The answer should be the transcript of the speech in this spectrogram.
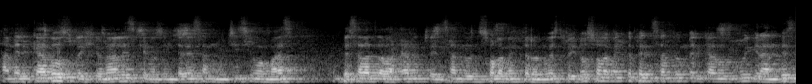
a mercados regionales que nos interesan muchísimo más? Empezar a trabajar pensando en solamente lo nuestro y no solamente pensando en mercados muy grandes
